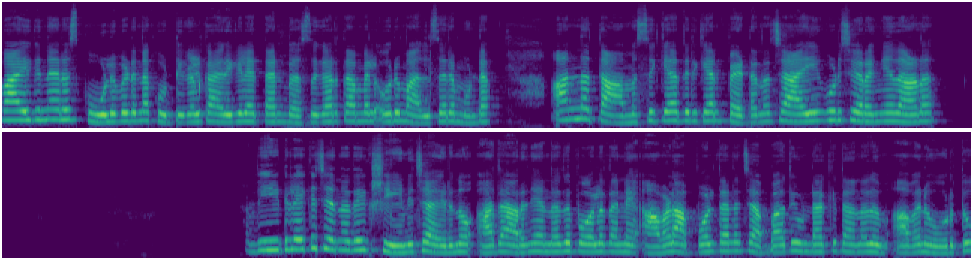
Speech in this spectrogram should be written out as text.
വൈകുന്നേരം സ്കൂൾ വിടുന്ന കുട്ടികൾക്ക് അരികിലെത്താൻ ബസ്സുകാർ തമ്മിൽ ഒരു മത്സരമുണ്ട്. അന്ന് താമസിക്കാതിരിക്കാൻ പെട്ടെന്ന് ചായയും കുടിച്ചിറങ്ങിയതാണ് വീട്ടിലേക്ക് ചെന്നത് ക്ഷീണിച്ചായിരുന്നു. അതറിഞ്ഞെന്നതുപോലെ തന്നെ അവൾ അപ്പോൾ തന്നെ ചപ്പാത്തി ഉണ്ടാക്കി തന്നതും അവൻ ഓർത്തു.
